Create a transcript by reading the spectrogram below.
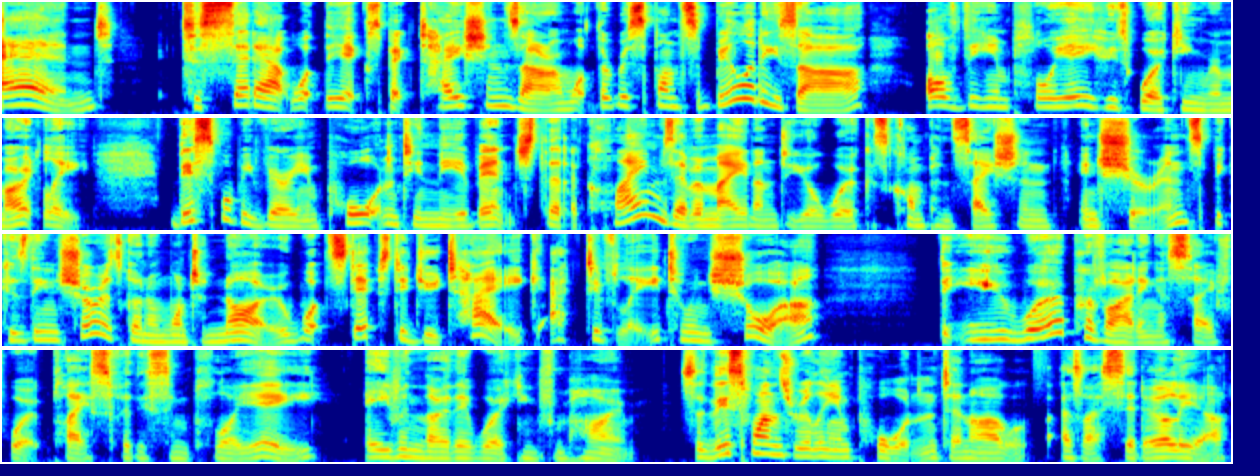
and to set out what the expectations are and what the responsibilities are of the employee who's working remotely. This will be very important in the event that a claim's ever made under your workers' compensation insurance because the insurer is going to want to know what steps did you take actively to ensure that you were providing a safe workplace for this employee even though they're working from home. So this one's really important and I as I said earlier,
